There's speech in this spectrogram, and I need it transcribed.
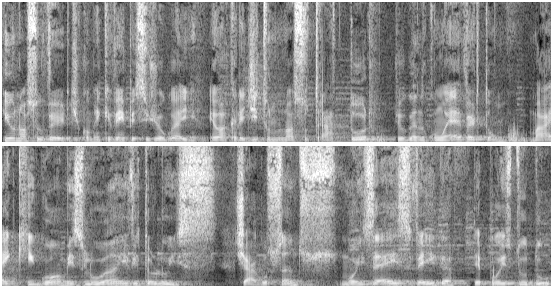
E o nosso verde, como é que vem para esse jogo aí? Eu acredito no nosso trator jogando com Everton, Mike, Gomes, Luan e Vitor Luiz. Thiago Santos, Moisés, Veiga, depois Dudu,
